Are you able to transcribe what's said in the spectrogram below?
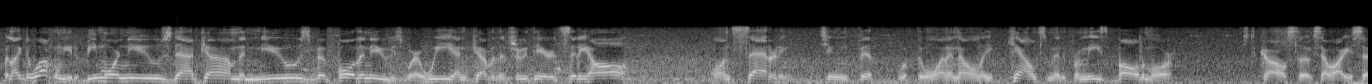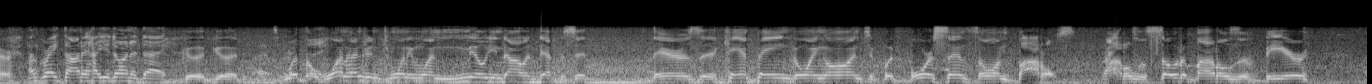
We'd like to welcome you to BmoreNews.com, the news before the news, where we uncover the truth here at City Hall on Saturday, June 5th, with the one and only councilman from East Baltimore, Mr. Carl Stokes. How are you, sir? I'm great, Doni. How you doing today? Good, good. A With a $121 million deficit, there's a campaign going on to put four cents on bottles. Right. Bottles of soda, bottles of beer.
